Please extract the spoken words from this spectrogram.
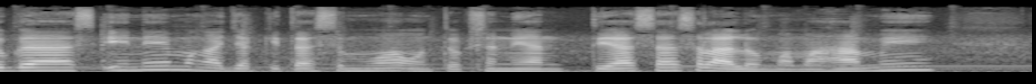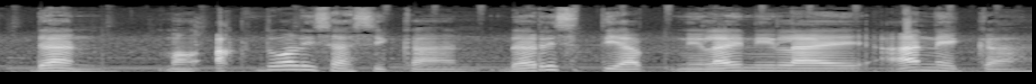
Tugas ini mengajak kita semua untuk senantiasa selalu memahami dan mengaktualisasikan dari setiap nilai-nilai aneka.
